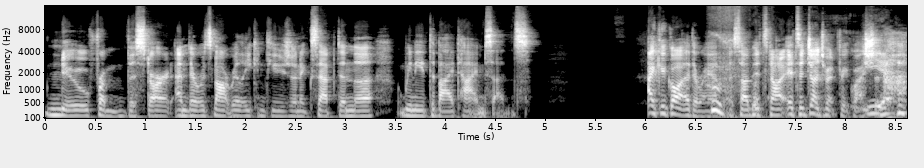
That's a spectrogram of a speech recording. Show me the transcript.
knew from the start and there was not really confusion except in the we need to buy time sense. I could go either way on this. It's not. It's a judgment-free question. Yeah.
